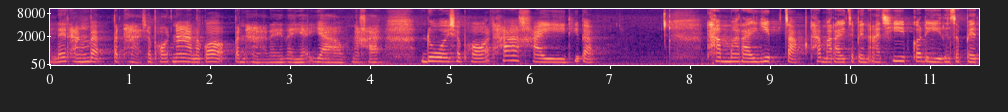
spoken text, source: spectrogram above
นได้ทั้งแบบปัญหาเฉพาะหน้าแล้วก็ปัญหาในระยะยาวนะคะ โดยเฉพาะถ้าใครที่แบบ ทำอะไรหยิบจับทำอะไรจะเป็นอาชีพก็ดีหรือจะเป็น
